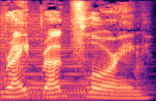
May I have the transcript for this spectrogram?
Rite Rug Flooring.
